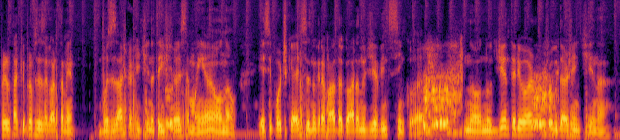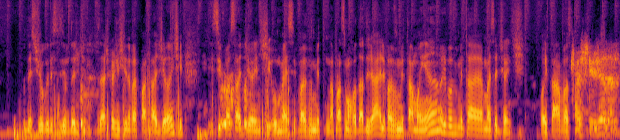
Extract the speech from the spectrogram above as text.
perguntar aqui pra vocês agora também. Vocês acham que a Argentina tem chance amanhã ou não? Esse podcast sendo gravado agora no dia 25. É, no, no dia anterior do jogo da Argentina. Desse jogo decisivo da Argentina? Você acha que a Argentina vai passar adiante? E se passar adiante, o Messi vai vomitar na próxima rodada já? Ele vai vomitar amanhã ou ele vai vomitar mais adiante? Oitavas? Acho que ele já,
